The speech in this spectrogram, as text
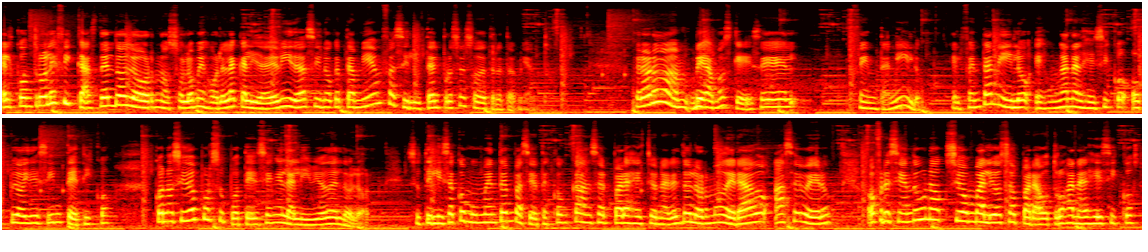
El control eficaz del dolor no solo mejora la calidad de vida, sino que también facilita el proceso de tratamiento. Pero ahora veamos qué es el fentanilo. El fentanilo es un analgésico opioide sintético conocido por su potencia en el alivio del dolor. Se utiliza comúnmente en pacientes con cáncer para gestionar el dolor moderado a severo, ofreciendo una opción valiosa para otros analgésicos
